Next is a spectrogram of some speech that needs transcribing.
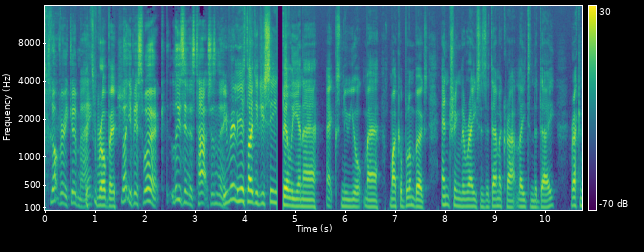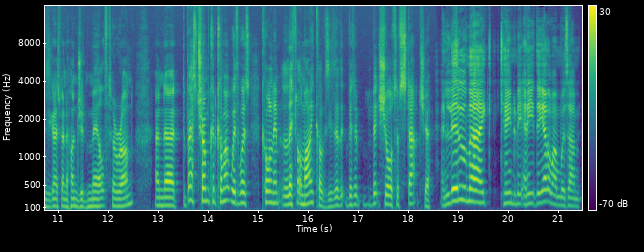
It's not very good, mate. It's rubbish. not your best work. Losing his touch, isn't He he? really is. Like, did you see billionaire ex New York Mayor Michael Bloomberg's entering the race as a Democrat late in the day? Reckons he's going to spend 100 mil to run. And uh, the best Trump could come up with was calling him Little Michael because he's a bit, a bit short of stature. And little Mike came to me, and he, the other one was um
